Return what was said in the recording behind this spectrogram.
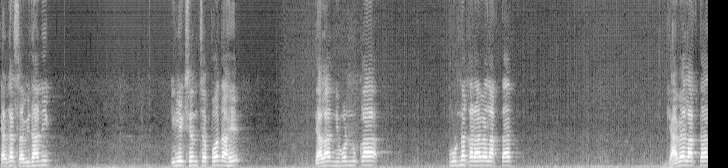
कारण का संविधानिक इलेक्शनचं पद आहे. त्याला निवडणुका पूर्ण कराव्या लागतात. घ्याव्या लागतात.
